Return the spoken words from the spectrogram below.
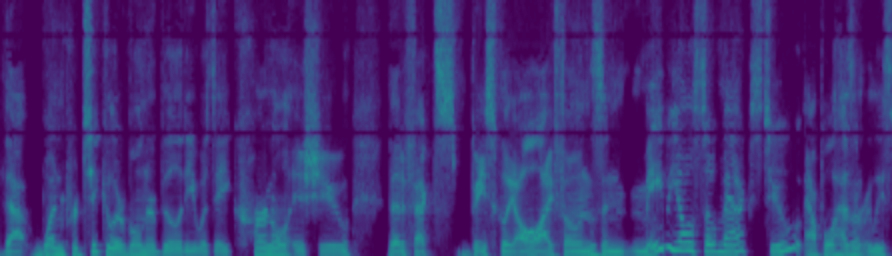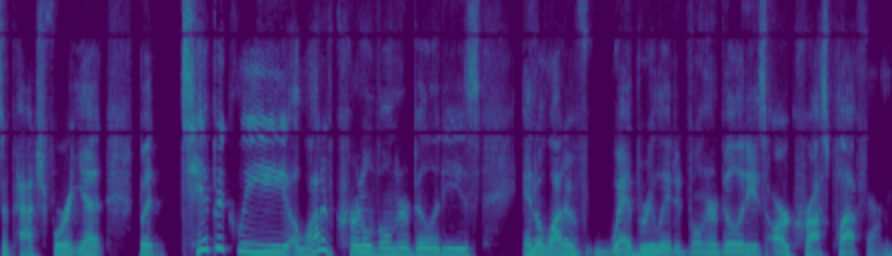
that one particular vulnerability was a kernel issue that affects basically all iPhones and maybe also Macs too. Apple hasn't released a patch for it yet, but typically a lot of kernel vulnerabilities and a lot of web related vulnerabilities are cross platform.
